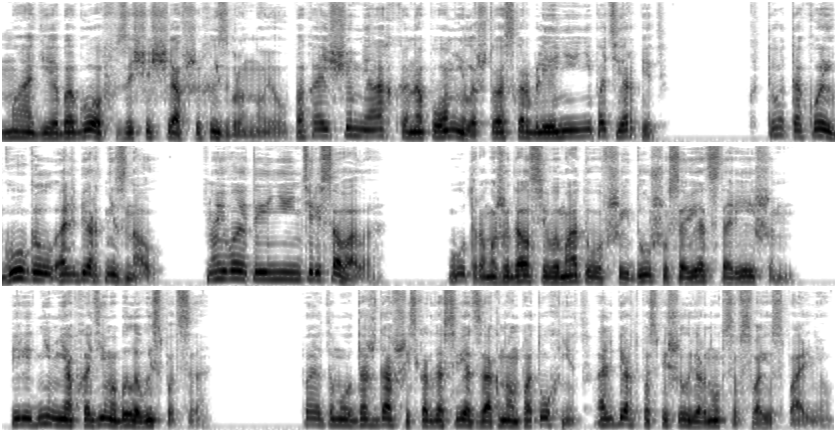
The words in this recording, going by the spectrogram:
Магия богов, защищавших избранную, пока еще мягко напомнила, что оскорблений не потерпит. Кто такой Гугл, Альберт не знал, но его это и не интересовало. Утром ожидался выматывавший душу совет старейшин. Перед ним необходимо было выспаться. Поэтому, дождавшись, когда свет за окном потухнет, Альберт поспешил вернуться в свою спальню.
